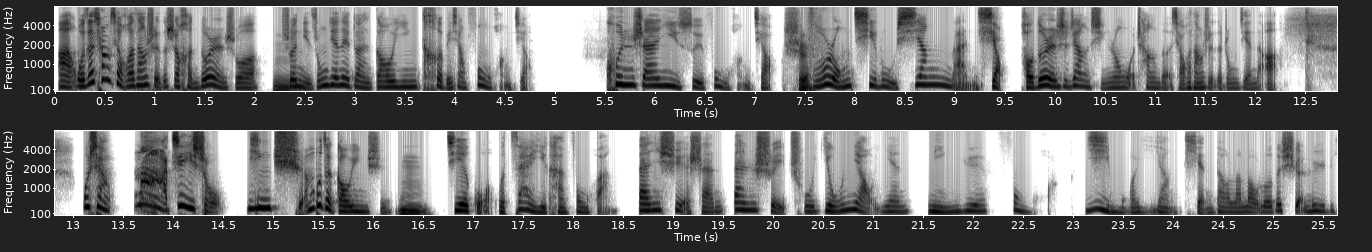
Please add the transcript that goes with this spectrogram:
啊，我在唱小荷塘水的时候，很多人说说嗯你中间那段高音特别像凤凰叫，昆山易碎凤凰叫，是芙蓉泣露香难笑。好多人是这样形容我唱的小荷塘水的中间的啊。我想，那这首音全部在高音区。嗯结果我再一看凤凰，丹穴山丹水出有鸟焉，名曰凤凰，一模一样填到了老罗的旋律里。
